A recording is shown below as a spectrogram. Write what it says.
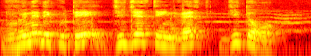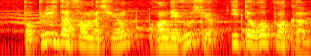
Vous venez d'écouter Digest et Invest d'Itoro. Pour plus d'informations, rendez-vous sur itoro.com.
